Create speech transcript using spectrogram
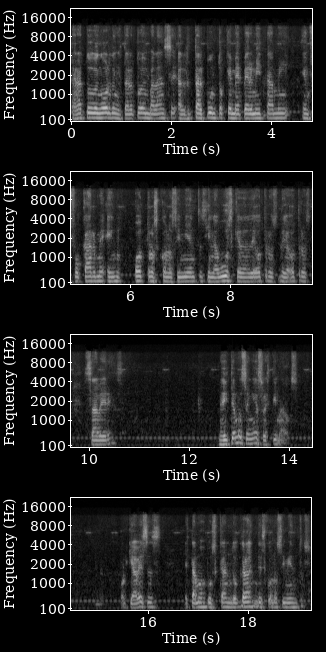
estará todo en orden, estará todo en balance al tal punto que me permita a mí enfocarme en otros conocimientos y en la búsqueda de otros, de otros saberes. Meditemos en eso, estimados, porque a veces estamos buscando grandes conocimientos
